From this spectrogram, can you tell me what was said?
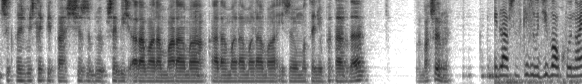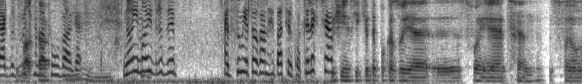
Czy ktoś wyśle 15, żeby przebić Aramara Marama, Aramara Marama i żebym ocenił petardę? Zobaczymy. dla wszystkich ludzi wokół, no jakby zwróćmy na to uwagę. No i moi drodzy, w sumie to wam chyba tylko tyle chciałam Wisiński, kiedy pokazuje y, swoje, ten, swoją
